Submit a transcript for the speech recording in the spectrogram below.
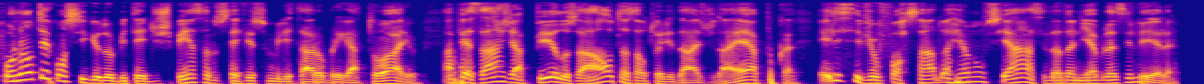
Por não ter conseguido obter dispensa do serviço militar obrigatório, apesar de apelos a altas autoridades da época, ele se viu forçado a renunciar à cidadania brasileira.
